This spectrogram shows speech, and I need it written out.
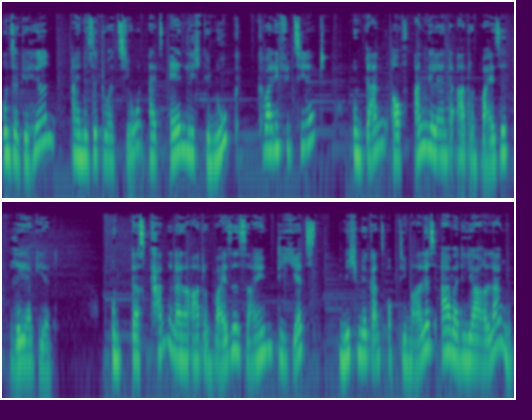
unser Gehirn eine Situation als ähnlich genug qualifiziert und dann auf angelernte Art und Weise reagiert. Und das kann in einer Art und Weise sein, die jetzt nicht mehr ganz optimal ist, aber die jahrelang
